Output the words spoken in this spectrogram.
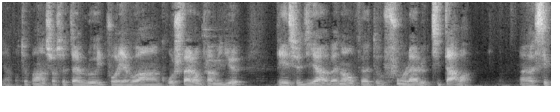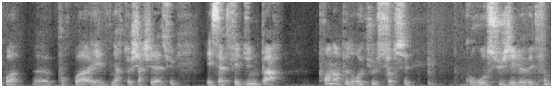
dis n'importe quoi, hein, sur ce tableau, il pourrait y avoir un gros cheval en plein milieu, et se dire, ah bah non, en fait, au fond là, le petit arbre, euh, c'est quoi, euh, pourquoi, et venir te chercher là-dessus, et ça te fait d'une part prendre un peu de recul sur ce gros sujet levé de fond,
